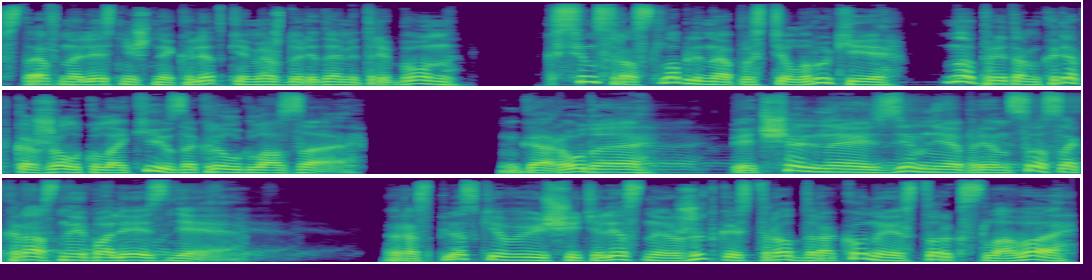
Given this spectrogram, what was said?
Встав на лестничной клетке между рядами трибун, Ксинс расслабленно опустил руки, но при этом крепко сжал кулаки и закрыл глаза. Гаруда – печальная зимняя принцесса красной болезни. Расплескивающий телесную жидкость рот дракона исторг слова,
